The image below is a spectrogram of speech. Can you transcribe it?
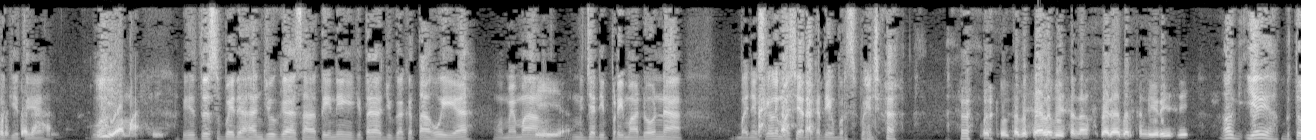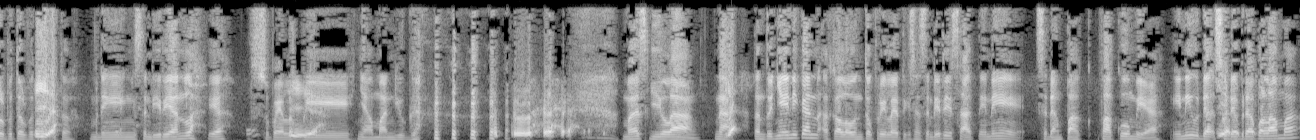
begitu ya? Wah, iya masih. Itu sepedahan juga saat ini kita juga ketahui ya, memang iya. menjadi primadona. Banyak sekali masyarakat yang bersepeda. betul, tapi saya lebih senang sepeda bersendiri sih. Oh iya ya, betul betul betul iya. betul. Mending sendirian lah ya, supaya lebih iya. nyaman juga. betul. Mas Gilang. Nah, ya. tentunya ini kan eh, kalau untuk freeleticsnya sendiri saat ini sedang vakum ya. Ini udah ya, sudah berapa lama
